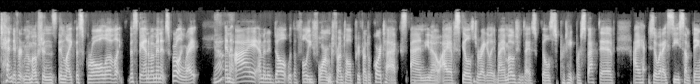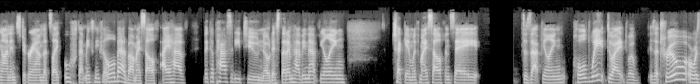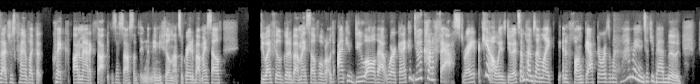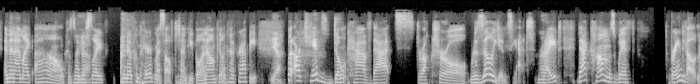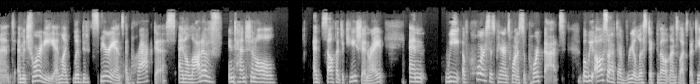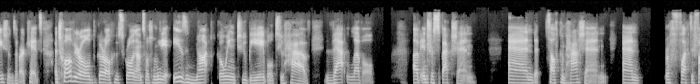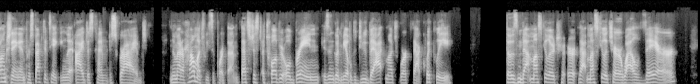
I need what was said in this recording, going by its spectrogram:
10 different emotions in like the scroll of like the span of a minute scrolling, right? Yeah. And I am an adult with a fully formed frontal prefrontal cortex. And, you know, I have skills to regulate my emotions. I have skills to take perspective. I, so when I see something on Instagram that's like, ooh, that makes me feel a little bad about myself, I have the capacity to notice that I'm having that feeling, check in with myself and say, does that feeling hold weight? Do I, do I, is that true? Or was that just kind of like a quick automatic thought because I saw something that made me feel not so great about myself? Do I feel good about myself overall? Like I can do all that work and I can do it kind of fast, right? I can't always do it. Sometimes I'm like in a funk afterwards. I'm like, why am I in such a bad mood? And then I'm like, oh, because I yeah. just like, you know, compared myself to 10 people and now I'm feeling kind of crappy. Yeah. But our kids don't have that structural resilience yet, right? right? That comes with brain development and maturity and like lived experience and practice and a lot of intentional ed- self-education, right? And we of course as parents want to support that but we also have to have realistic developmental expectations of our kids. A 12 year old girl who's scrolling on social media is not going to be able to have that level of introspection and self compassion and reflective functioning and perspective taking that I just kind of described, no matter how much we support them. That's just a 12 year old brain isn't going to be able to do that much work that quickly. Those that musculature that musculature while there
